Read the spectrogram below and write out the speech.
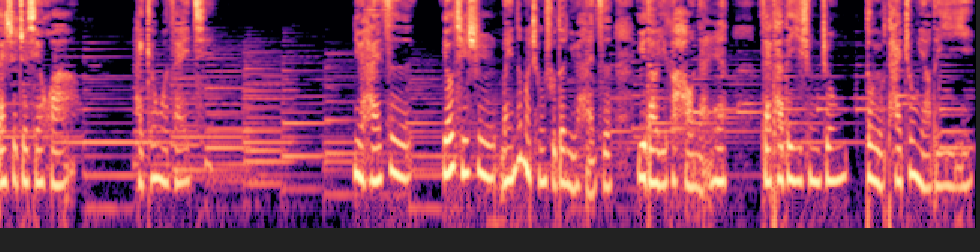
但是这些话还跟我在一起。女孩子，尤其是没那么成熟的女孩子，遇到一个好男人，在她的一生中。都有太重要的意义。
